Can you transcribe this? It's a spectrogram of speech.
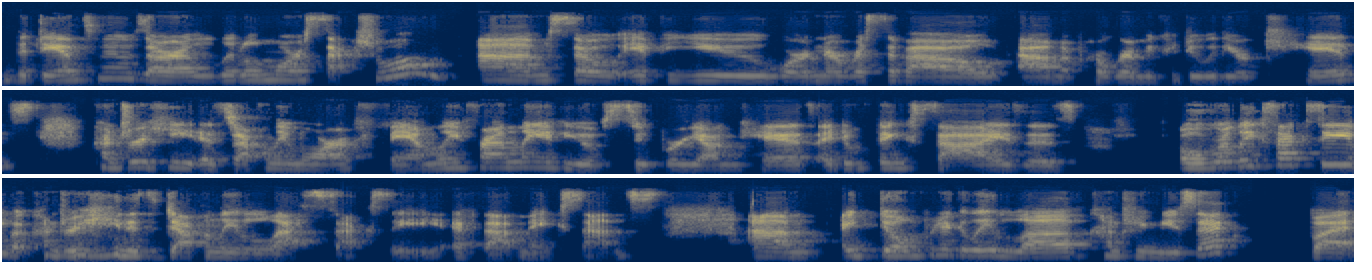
the dance moves are a little more sexual. Um, so if you were nervous about um, a program you could do with your kids, Country Heat is definitely more family friendly. If you have super young kids, I don't think Cize is overly sexy, but country heat is definitely less sexy, if that makes sense. Um, I don't particularly love country music, but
